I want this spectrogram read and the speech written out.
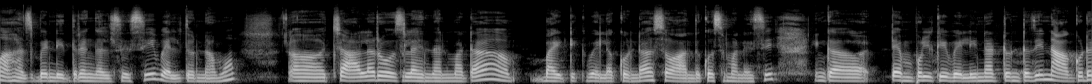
మా హస్బెండ్ ఇద్దరం కలిసేసి వెళ్తున్నాము. చాలా రోజులైందనమాట బయటికి వెళ్ళకుండా. సో అందుకోసం అనేసి ఇంకా టెంపుల్కి వెళ్ళినట్టు ఉంటుంది నాకు కూడా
